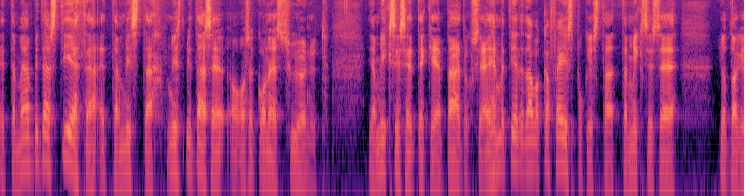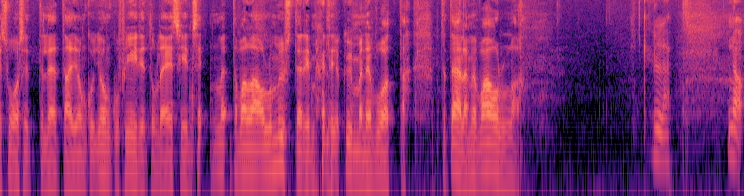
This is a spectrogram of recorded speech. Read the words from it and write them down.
että meidän pitäisi tietää, että mistä, mistä, mitä se on se kone syönyt ja miksi se tekee päätöksiä. Eihän me tiedetä vaikka Facebookista, että miksi se jotakin suosittelee tai jonkun, jonkun fiidi tulee esiin. Se me, tavallaan on ollut mysteeri meille jo kymmenen vuotta, mutta täällä me vaan ollaan. Kyllä. No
